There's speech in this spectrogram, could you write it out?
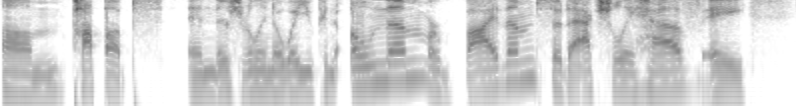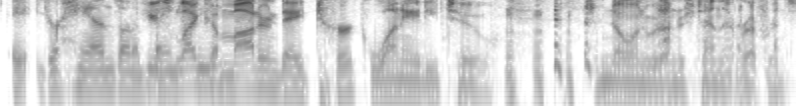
um, pop ups, and there's really no way you can own them or buy them. So to actually have a, a your hands on a He's Banksy, like a modern day Turk 182. no one would understand that reference.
